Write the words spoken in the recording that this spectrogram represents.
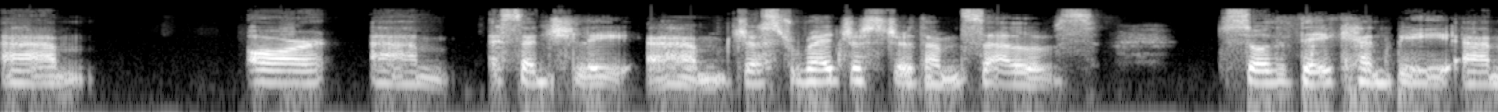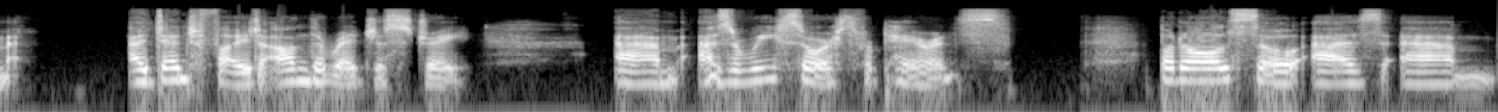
um, or essentially just register themselves so that they can be um, identified on the registry um, as a resource for parents, but also as um,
